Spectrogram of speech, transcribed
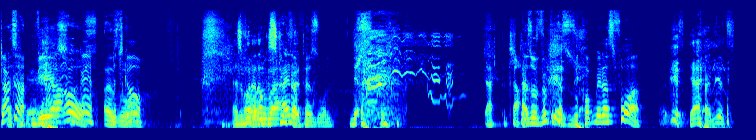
Danke. Das hatten wir ja auch. Okay, also, let's go. Also, wo aber dann auch nur bei einer wird. Person. Ja. ja, das stimmt. Also wirklich, also so kommt mir das vor. ja. Kein Witz.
